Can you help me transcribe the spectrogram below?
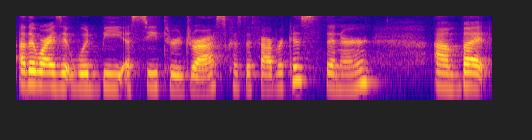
otherwise it would be a see-through dress because the fabric is thinner um, but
